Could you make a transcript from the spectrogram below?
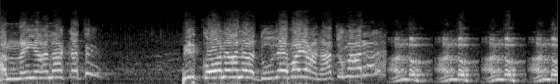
हम नहीं आना कहते। फिर कौन आना? दूल्हे भाई आना तुम्हारा। आंदो आंदो आंदो आंदो।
